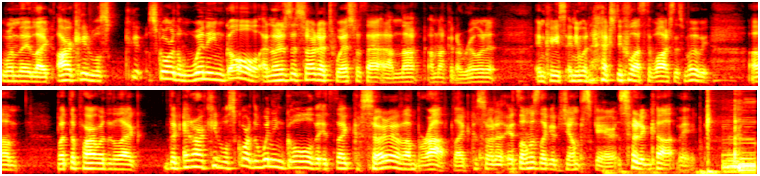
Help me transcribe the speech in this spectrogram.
when they like our kid will sc- score the winning goal, and there's this sort of twist with that. I'm not I'm not gonna ruin it in case anyone actually wants to watch this movie. Um, but the part where they're like the and our kid will score the winning goal, it's like sort of abrupt, like sort of it's almost like a jump scare. It sort of got me.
